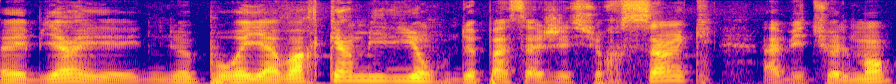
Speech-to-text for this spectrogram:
eh bien, il ne pourrait y avoir qu'un million de passagers sur cinq habituellement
